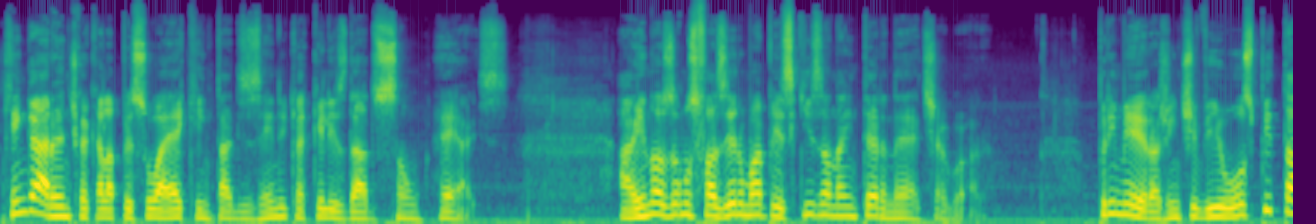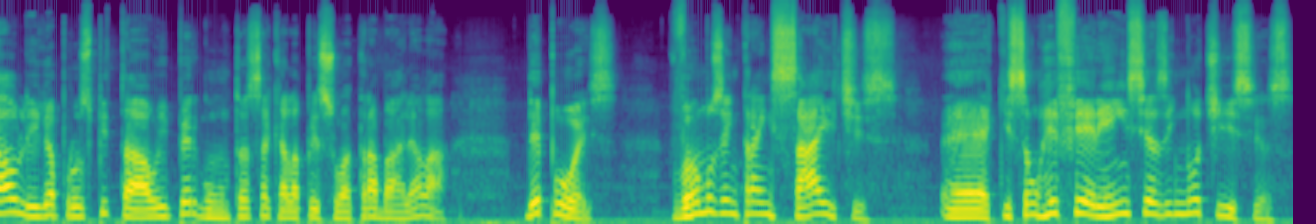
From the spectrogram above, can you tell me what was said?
quem garante que aquela pessoa é quem está dizendo e que aqueles dados são reais? Aí nós vamos fazer uma pesquisa na internet agora. Primeiro, a gente viu o hospital, liga para o hospital e pergunta se aquela pessoa trabalha lá. Depois, vamos entrar em sites é, que são referências em notícias.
